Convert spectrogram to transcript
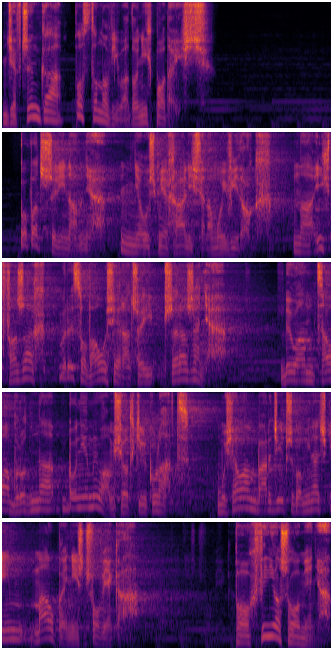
Dziewczynka postanowiła do nich podejść. Popatrzyli na mnie, nie uśmiechali się na mój widok. Na ich twarzach rysowało się raczej przerażenie. Byłam cała brudna, bo nie myłam się od kilku lat. Musiałam bardziej przypominać im małpę niż człowieka. Po chwili oszołomienia,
